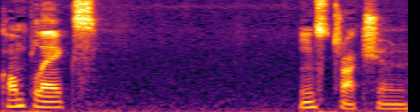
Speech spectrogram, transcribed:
Complex Instruction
